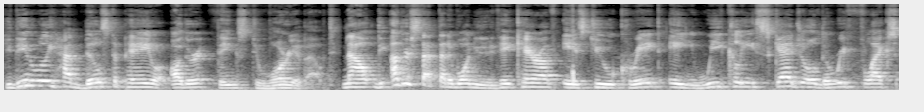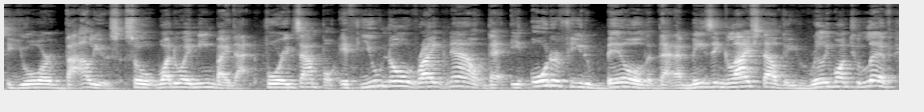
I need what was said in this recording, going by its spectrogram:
you didn't really have bills to pay or other things to worry about. Now, the other step that I want you to take care of is to create a weekly schedule that reflects your values. So, what do I mean by that? For example, if you know right now that in order for you to build build that amazing lifestyle that you really want to live,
